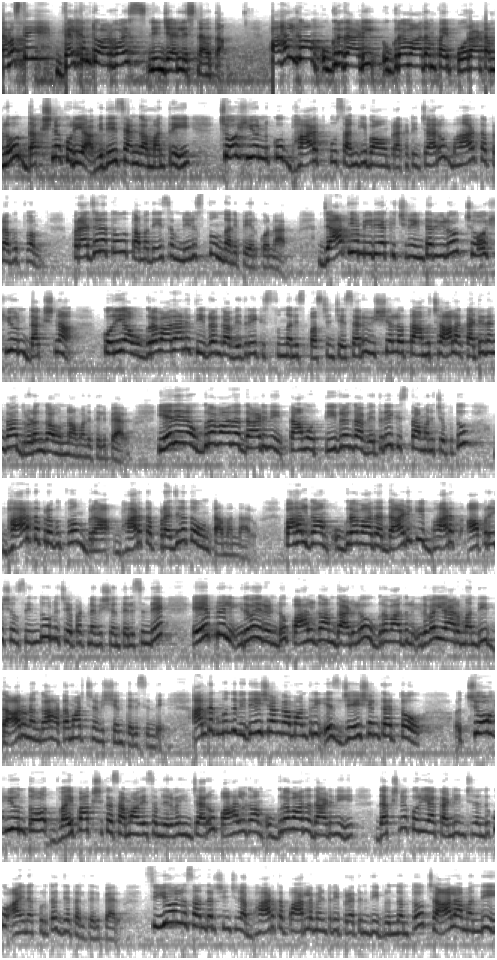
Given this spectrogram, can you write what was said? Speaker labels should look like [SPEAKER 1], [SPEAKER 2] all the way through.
[SPEAKER 1] నమస్తే welcome to our voice. నేను journalist Navata. Pahalgam ఉగ్రదాడి ఉగ్రవాదంపై పోరాటంలో దక్షిణ కొరియా విదేశాంగ మంత్రి చోహ్యున్కు భారత్కు సంఘీభావం ప్రకటించారు. భారత ప్రభుత్వం ప్రజలతో తమ దేశం నిలుస్తుందని పేర్కొన్నారు. జాతీయ మీడియాకి ఇచ్చిన ఇంటర్వ్యూలో చోహ్యున్ దక్షిణ కొరియా ఉగ్రవాదాన్ని తీవ్రంగా వ్యతిరేకిస్తుందని స్పష్టం చేశారు. విషయంలో తాము చాలా కఠినంగా దృఢంగా ఉన్నామని తెలిపారు. ఏదైనా ఉగ్రవాద దాడిని తాము తీవ్రంగా వ్యతిరేకిస్తామని చెబుతూ భారత ప్రభుత్వం భారత ప్రజలతో ఉంటామన్నారు. పహల్గాం ఉగ్రవాద దాడికి భారత్ ఆపరేషన్ సింధూర్ను చేపట్టిన విషయం తెలిసిందే. ఏప్రిల్ ఇరవై రెండు పహల్గాం దాడిలో ఉగ్రవాదులు ఇరవై ఆరు మంది దారుణంగా హతమార్చిన విషయం తెలిసిందే. అంతకుముందు విదేశాంగ మంత్రి ఎస్ జయశంకర్తో చోహ్యూన్తో ద్వైపాక్షిక సమావేశం నిర్వహించారు. పహల్గాం ఉగ్రవాద దాడిని దక్షిణ కొరియా ఖండించినందుకు ఆయన కృతజ్ఞతలు తెలిపారు. సియోల్ను సందర్శించిన భారత పార్లమెంటరీ ప్రతినిధి బృందంతో చాలా మంది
